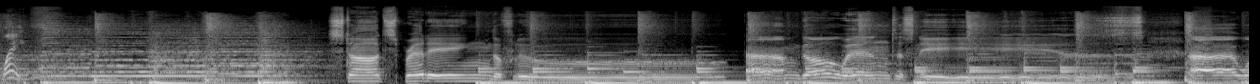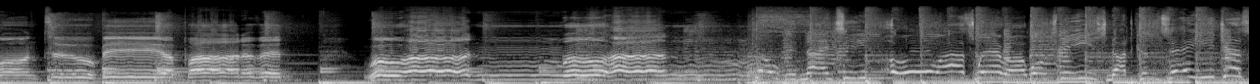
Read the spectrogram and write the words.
place. Start spreading the flu. I'm going to sneeze. I want to be a part of it. Wuhan, Wuhan. COVID 19, oh, I swear I won't sneeze. Not contagious,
